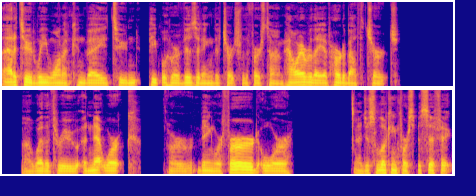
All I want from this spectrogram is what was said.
attitude we want to convey to people who are visiting the church for the first time, however they have heard about the church, uh, whether through a network or being referred or uh, just looking for a specific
